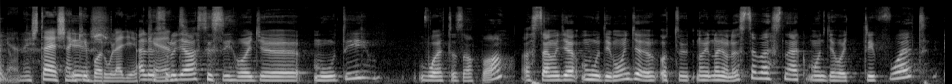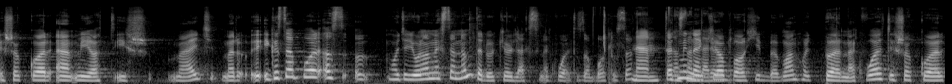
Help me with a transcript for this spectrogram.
Igen, és teljesen És kiborul egyébként. Először ugye azt hiszi, hogy Moody volt az apa, aztán ugye Moody mondja, ott nagyon összevesznek, mondja, hogy trip volt, és akkor emiatt is megy, mert igazából az, hogyha jól emlékszem, nem derül ki, hogy Lexinek volt az abortusza. Nem, Tehát nem mindenki ki. abban a hitben van, hogy Pörnek volt, és akkor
